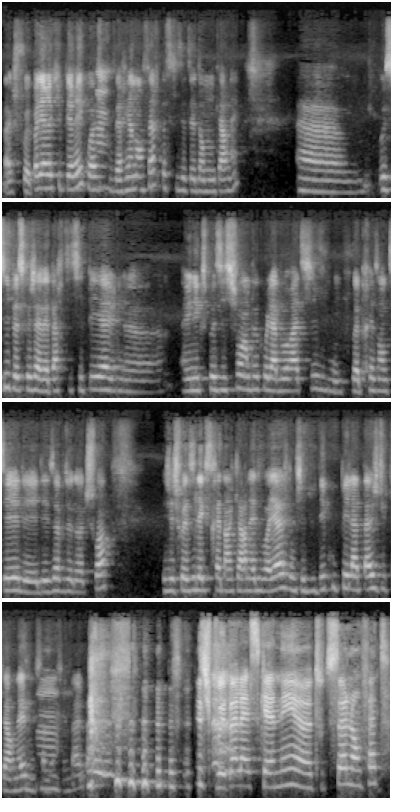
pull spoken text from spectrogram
bah, je pouvais pas les récupérer. Quoi. Je ne mhm. pouvais rien en faire parce qu'ils étaient dans mon carnet. Euh, aussi parce que j'avais participé à une, à une exposition un peu collaborative où on pouvait présenter des, des œuvres de notre choix. J'ai choisi l'extrait d'un carnet de voyage, donc j'ai dû découper la page du carnet, donc ça m'a ah. fait mal. Et tu pouvais pas la scanner euh, toute seule en fait?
